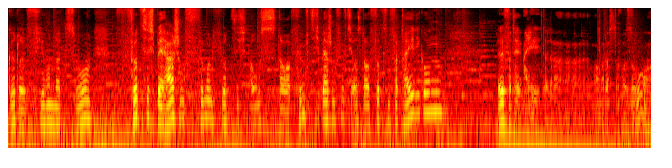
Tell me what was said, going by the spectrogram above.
Gürtel 402. 40 Beherrschung, 45 Ausdauer, 50 Beherrschung, 50 Ausdauer, 14 Verteidigung, 11 Verteidigung. Alter, da machen wir das doch mal so.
